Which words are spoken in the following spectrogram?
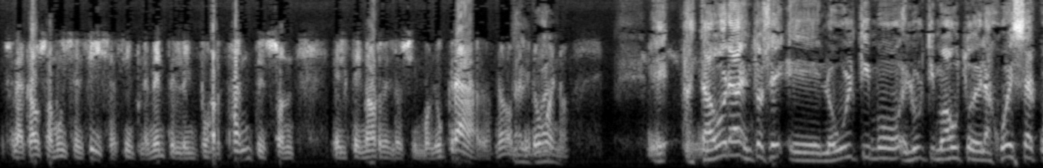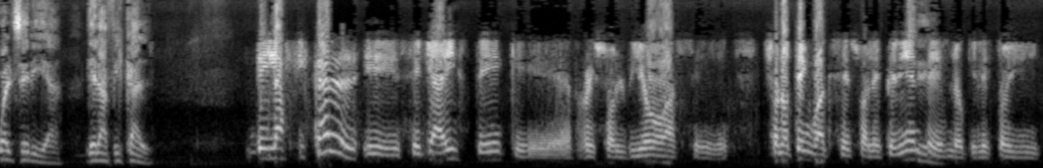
es una causa muy sencilla, simplemente lo importante son el tenor de los involucrados, ¿no? Pero bueno. Eh, hasta ahora, entonces, eh, lo último, el último auto de la jueza, ¿cuál sería? De la fiscal. De la fiscal eh, sería este que resolvió hace... Yo no tengo acceso al expediente, es lo que le estoy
